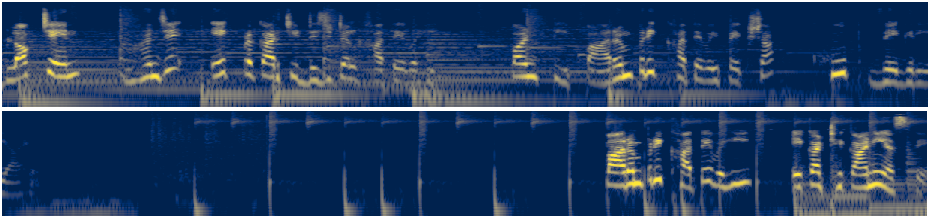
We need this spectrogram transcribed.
ब्लॉकचेन म्हणजे एक प्रकारची डिजिटल खातेवही. पण ती पारंपरिक खातेवाईपेक्षा खूप वेगळी आहे. पारंपरिक खातेवही एका ठिकाणी असते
